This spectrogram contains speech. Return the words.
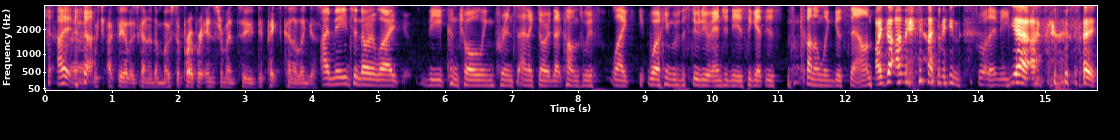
I uh, which I feel is kind of the most appropriate instrument to depict Cunnilingus. I need to know like the controlling Prince anecdote that comes with like working with the studio engineers to get this, this cunnilingus sound. I, do, I mean, I mean, That's what I need. yeah, I was gonna say,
